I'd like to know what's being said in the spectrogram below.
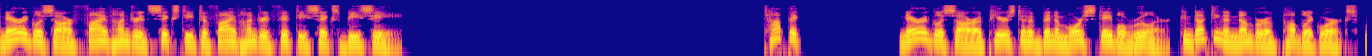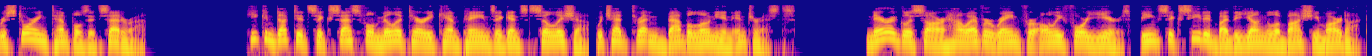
Neriglissar 560 to 556 BC. Topic Neriglissar appears to have been a more stable ruler, conducting a number of public works, restoring temples etc. He conducted successful military campaigns against Cilicia, which had threatened Babylonian interests. Neriglissar however reigned for only four years, being succeeded by the young Labashi Marduk.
